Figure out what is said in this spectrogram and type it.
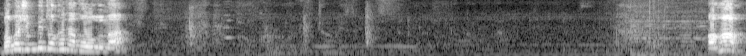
Babacım bir tokat at oğluna. Aha.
